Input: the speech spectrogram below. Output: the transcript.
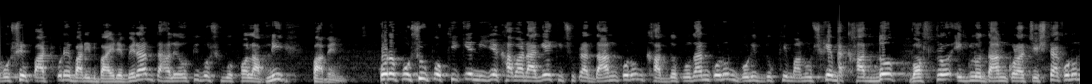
অবশ্যই পাঠ করে বাড়ির বাইরে বেরান তাহলে অতীব শুভ ফল আপনি পাবেন। কোনো পশু পক্ষীকে নিজে খাবার আগে কিছুটা দান করুন, খাদ্য প্রদান করুন, গরিব দুঃখী মানুষকে খাদ্য, বস্ত্র এগুলো দান করার চেষ্টা করুন,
